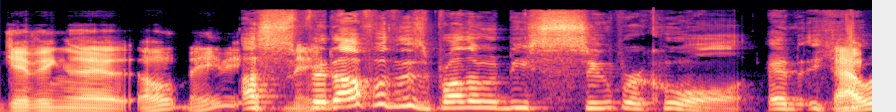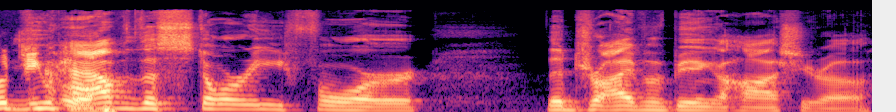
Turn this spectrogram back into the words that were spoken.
giving, the oh maybe a maybe. spinoff with his brother would be super cool, and he, That would be you cool. have the story for the drive of being a Hashira.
